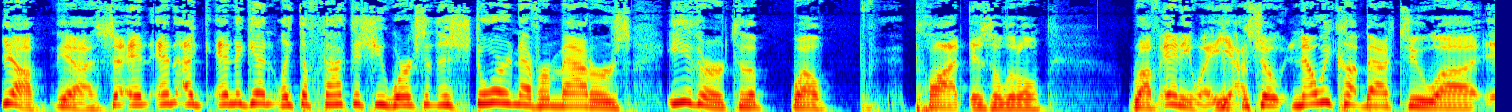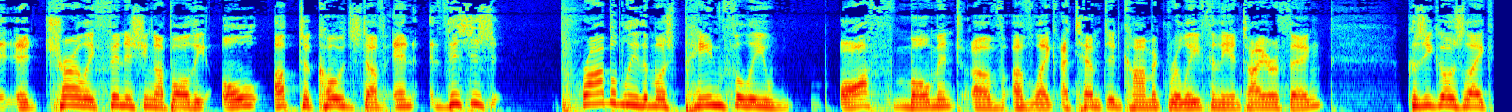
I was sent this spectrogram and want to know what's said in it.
Yeah, yeah. So and and and again, like the fact that she works at this store never matters either to the well, p- plot is a little rough. Anyway, yeah. So now we cut back to uh, uh, Charlie finishing up all the old up to code stuff, and this is probably the most painfully off moment of of like attempted comic relief in the entire thing because he goes like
